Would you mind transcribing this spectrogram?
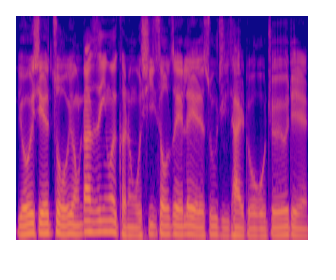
有一些作用，但是因为可能我吸收这一类的书籍太多，我觉得有点。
